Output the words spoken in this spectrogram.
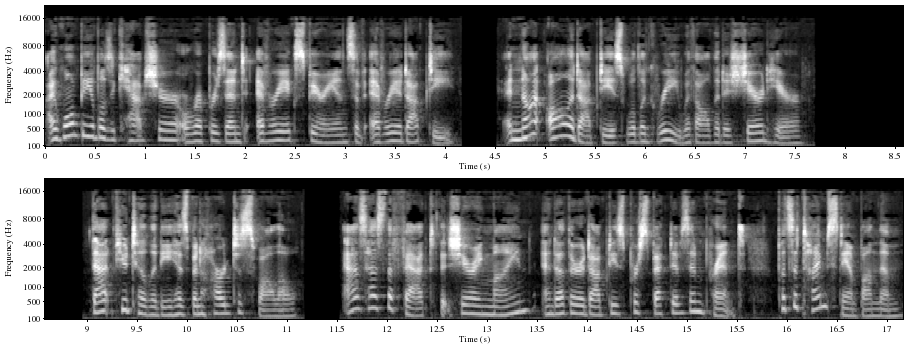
I won't be able to capture or represent every experience of every adoptee, and not all adoptees will agree with all that is shared here. That futility has been hard to swallow, as has the fact that sharing mine and other adoptees' perspectives in print puts a timestamp on them,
